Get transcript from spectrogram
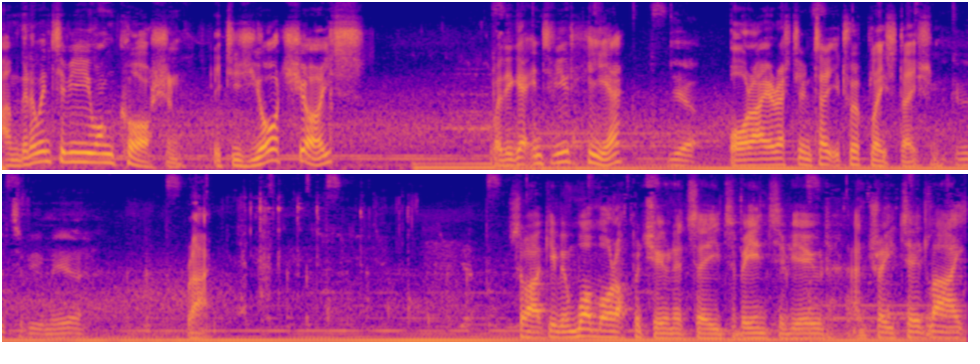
I'm going to interview you on caution. It is your choice whether you get interviewed here Yeah. or I arrest you and take you to a police station. You can interview me, yeah. Right. So I give him one more opportunity to be interviewed and treated like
